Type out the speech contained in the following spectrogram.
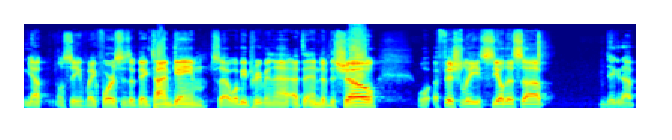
Yep, we'll see. Wake Forest is a big time game, so we'll be previewing that at the end of the show. We'll officially seal this up, dig it up,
